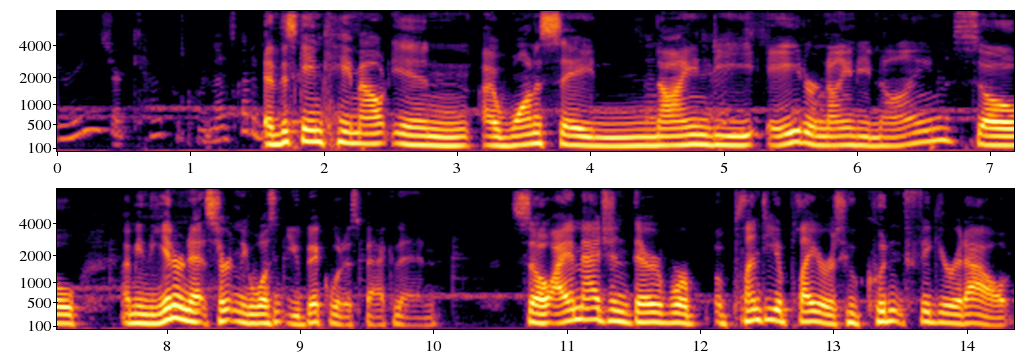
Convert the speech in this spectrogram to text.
Aries or Capricorn? That's gotta be. and this game came out in I want to say 98 or 99 so I mean the internet certainly wasn't ubiquitous back then so I imagine there were plenty of players who couldn't figure it out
